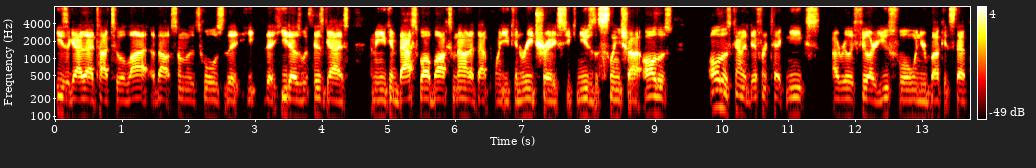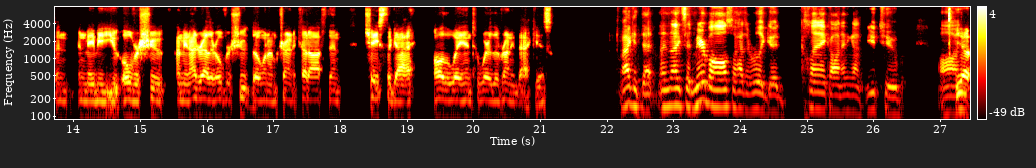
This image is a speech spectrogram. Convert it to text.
he's a guy that I talk to a lot about some of the tools that he that he does with his guys. I mean, you can basketball box them out at that point. You can retrace. You can use the slingshot. All those, all those kind of different techniques. I really feel are useful when you're bucket stepping and maybe you overshoot. I mean, I'd rather overshoot though when I'm trying to cut off than chase the guy all the way into where the running back is. I get that, and like I said, Mirabal also has a really good clinic on I think on YouTube on yep,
